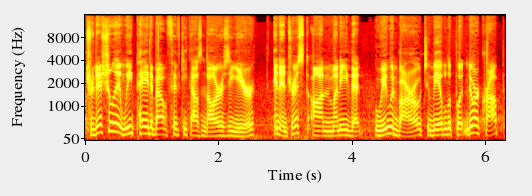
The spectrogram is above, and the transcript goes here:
traditionally, we paid about $50,000 a year in interest on money that we would borrow to be able to put into our crop.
